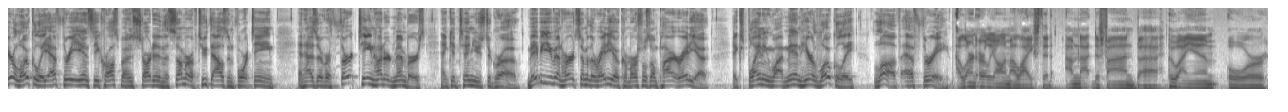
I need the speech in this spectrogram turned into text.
Here locally, F3 ENC Crossbones started in the summer of 2014 and has over 1,300 members and continues to grow. Maybe you even heard some of the radio commercials on Pirate Radio explaining why men here locally love F3. I learned early on in my life that I'm not defined by who I am or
